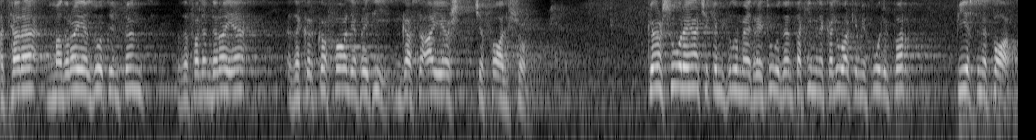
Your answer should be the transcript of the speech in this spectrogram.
Atëherë madhëroje Zotin tënd dhe falënderoje dhe kërko falje prej tij, ngase ai është që fal shumë. Kjo është sureja që kemi fillu me e trajtu dhe në takimin e kaluar kemi folur për pjesën e parë,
